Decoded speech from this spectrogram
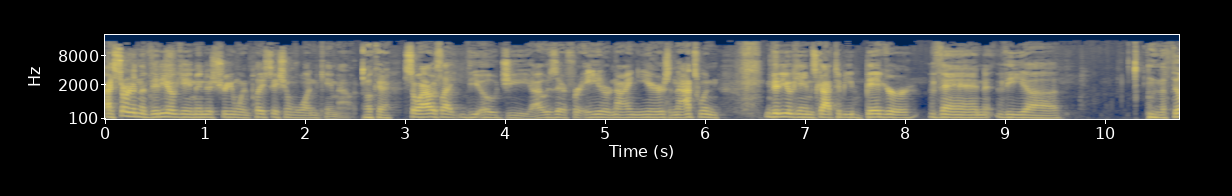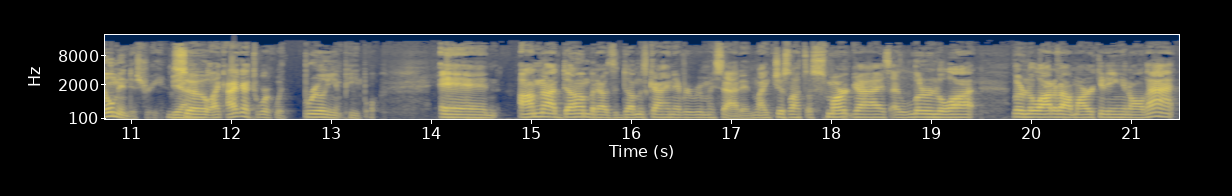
I started in the video game industry when PlayStation One came out. Okay. So I was like the OG. I was there for eight or nine years, and that's when video games got to be bigger than the uh, the film industry. Yeah. So like I got to work with brilliant people, and I'm not dumb, but I was the dumbest guy in every room I sat in. Like just lots of smart guys. I learned a lot, learned a lot about marketing and all that.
